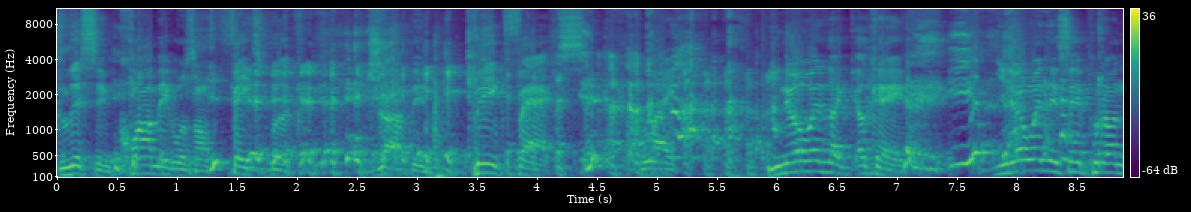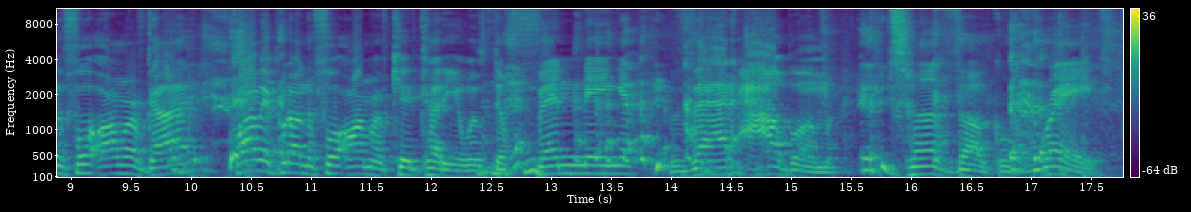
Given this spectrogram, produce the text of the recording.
listen, Kwame was on Facebook dropping big facts. Like, you know when, like, okay, you know when they say put on the full armor of God? Kwame put on the full armor of Kid Cudi and was defending that album to the grave.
